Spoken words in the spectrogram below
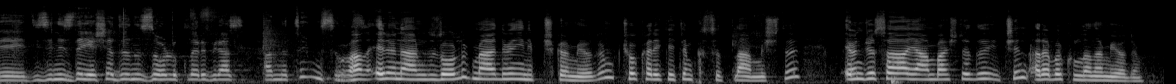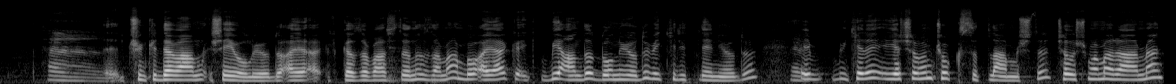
E, dizinizde yaşadığınız zorlukları biraz anlatır mısınız? Vallahi en önemli zorluk merdiven inip çıkamıyordum. Çok hareketim kısıtlanmıştı. Önce sağ ayağım başladığı için araba kullanamıyordum. He. E, Çünkü devam şey oluyordu. Aya, gaza bastığınız zaman bu ayak bir anda donuyordu ve kilitleniyordu. Evet. E, bir kere yaşamım çok kısıtlanmıştı. Çalışmama rağmen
